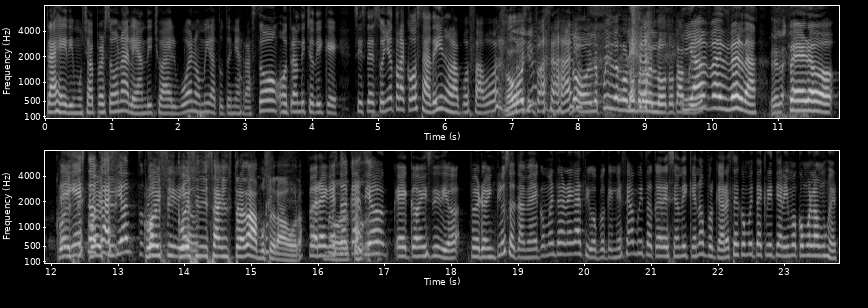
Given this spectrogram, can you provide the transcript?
tragedia y muchas personas le han dicho a él, bueno, mira, tú tenías razón. Otras han dicho de que si se sueña otra cosa, dínola, por favor. Oye, si pasa algo. no, le piden los números del loto también. Ya, pues, es verdad. El- Pero Crazy- en esta Crazy- ocasión Crazy, coincidió. Crazy Design Stradamus será ahora. Pero en No, esta ocasión eh, coincidió. Pero incluso también hay comentarios negativos, porque en ese ámbito que decían de que no, porque ahora se comete el cristianismo como la mujer,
